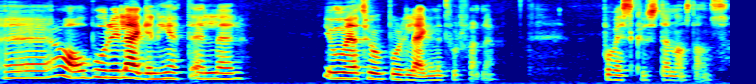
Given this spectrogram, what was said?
Eh, ja, och bor i lägenhet eller... Jo, men jag tror jag bor i lägenhet fortfarande. På västkusten någonstans.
